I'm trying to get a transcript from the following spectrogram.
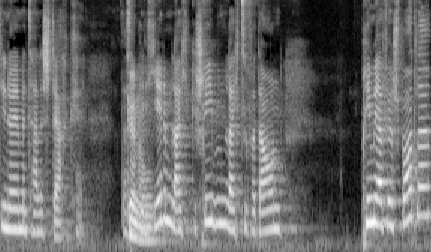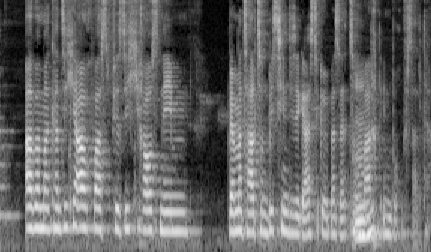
die neue mentale Stärke. Das genau. ich jedem leicht geschrieben, leicht zu verdauen. Primär für Sportler, aber man kann sicher auch was für sich rausnehmen, wenn man es halt so ein bisschen diese geistige Übersetzung mhm. macht in Berufsalter.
